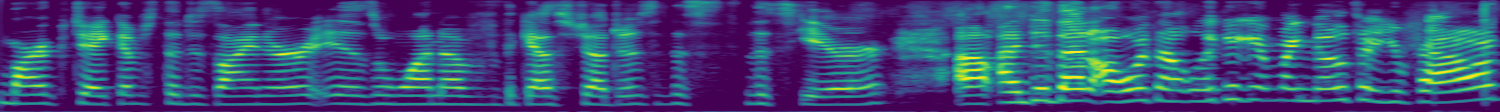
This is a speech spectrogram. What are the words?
Marc Jacobs, the designer, is one of the guest judges this this year. Uh, I did that all without looking at my notes. Are you proud?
